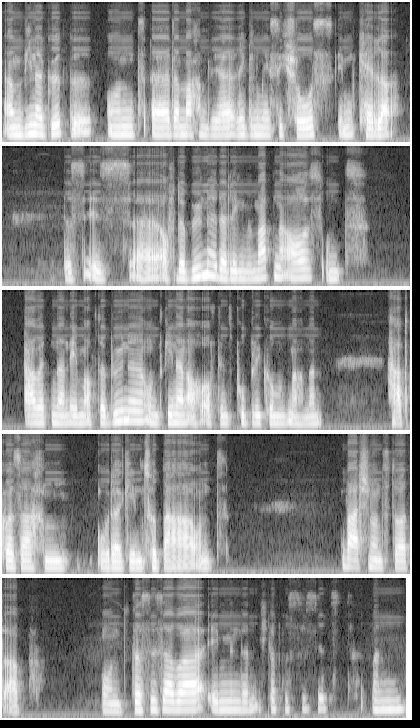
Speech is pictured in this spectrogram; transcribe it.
am Wiener Gürtel und äh, da machen wir regelmäßig Shows im Keller. Das ist äh, auf der Bühne, da legen wir Matten aus und arbeiten dann eben auf der Bühne und gehen dann auch oft ins Publikum und machen dann Hardcore-Sachen oder gehen zur Bar und watschen uns dort ab. Und das ist aber eben in den, ich glaube, das ist jetzt, wann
